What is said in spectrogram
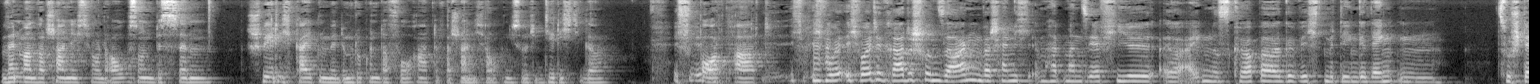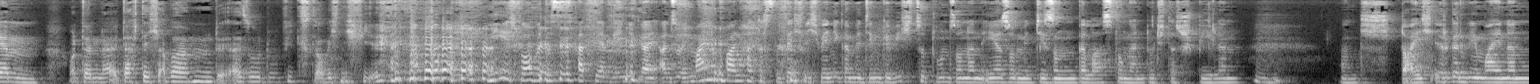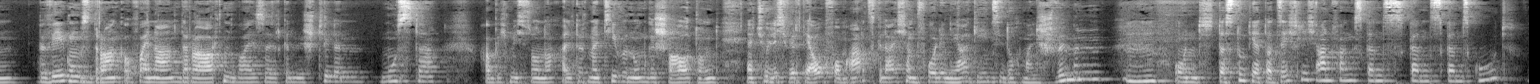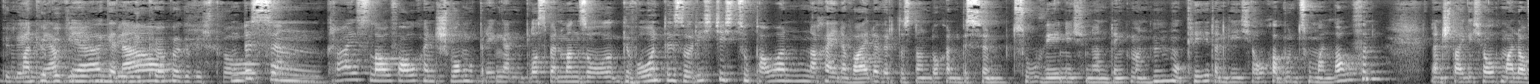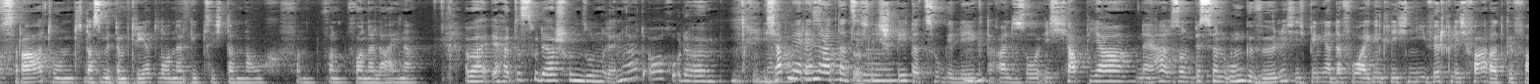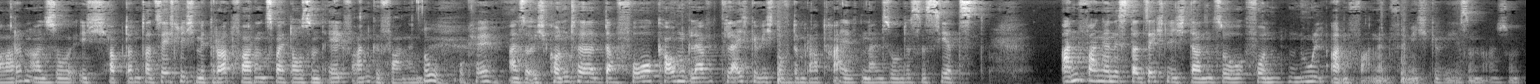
wenn man wahrscheinlich schon auch so ein bisschen Schwierigkeiten mit dem Rücken davor hatte, wahrscheinlich auch nicht so die, die richtige ich, Sportart. Ich, ich, ich, wollte gerade schon sagen, wahrscheinlich hat man sehr viel äh, eigenes Körpergewicht mit den Gelenken zu stemmen. Und dann äh, dachte ich, aber hm, also du wiegst, glaube ich, nicht viel. nee, ich glaube, das hat ja weniger, also in meinem Fall hat das tatsächlich weniger mit dem Gewicht zu tun, sondern eher so mit diesen Belastungen durch das Spielen. Mhm. Und da ich irgendwie meinen Bewegungsdrang auf eine andere Art und Weise irgendwie stillen musste, habe ich mich so nach Alternativen umgeschaut und natürlich wird ja auch vom Arzt gleich empfohlen, ja, gehen Sie doch mal schwimmen. Mhm. Und das tut ja tatsächlich anfangs ganz, ganz, ganz gut. Gelenke Man merkt bewegen, ja, genau, Körpergewicht drauf. Ein bisschen Kreislauf auch in Schwung bringen. Bloß wenn man so gewohnt ist, so richtig zu powern, nach einer Weile wird es dann doch ein bisschen zu wenig und dann denkt man, hm, okay, dann gehe ich auch ab und zu mal laufen. Dann steige ich auch mal aufs Rad und das mit dem Triathlon ergibt sich dann auch von, von, von alleine. Aber hattest du da schon so ein Rennrad auch oder? So ich habe mir Rennrad tatsächlich oder? später zugelegt. Mhm. Also ich habe ja, naja, so ein bisschen ungewöhnlich. Ich bin ja davor eigentlich nie wirklich Fahrrad gefahren. Also ich habe dann tatsächlich mit Radfahren 2011 angefangen. Oh, okay. Also ich konnte davor kaum Gleichgewicht auf dem Rad halten. Also das ist jetzt Anfangen ist tatsächlich dann so von null anfangen für mich gewesen. Also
